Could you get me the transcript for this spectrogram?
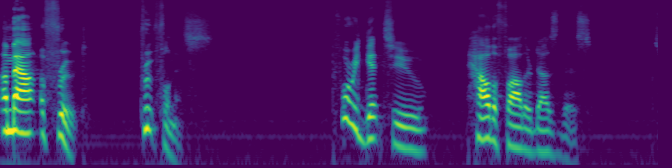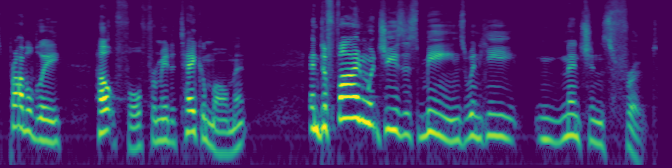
amount of fruit, fruitfulness. Before we get to how the Father does this, it's probably helpful for me to take a moment and define what Jesus means when he mentions fruit.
